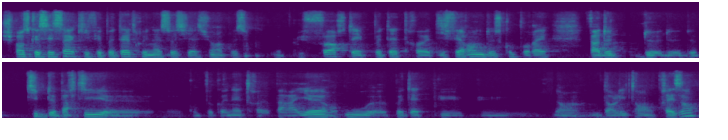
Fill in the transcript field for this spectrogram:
je pense que c'est ça qui fait peut-être une association un peu plus forte et peut-être différente de ce qu'on pourrait, enfin, de, de, de, type de parti qu'on peut connaître par ailleurs ou peut-être plus dans, les temps présents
